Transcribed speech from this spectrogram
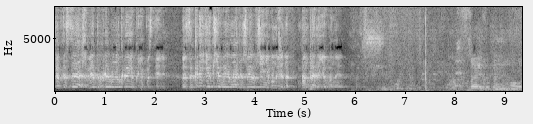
ты представляешь, меня эту гребаную Крыевку не пустили. Да закрыть их ебаную мать, что я вообще не был это. Бандеры ебаные. Сорі за мову.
